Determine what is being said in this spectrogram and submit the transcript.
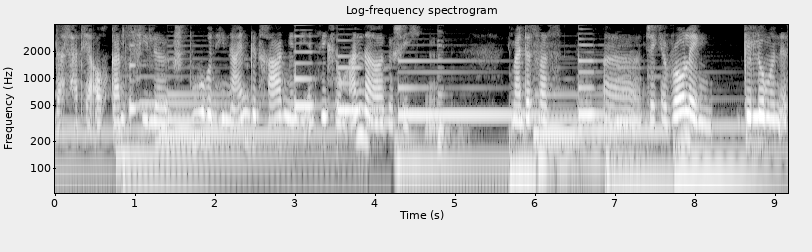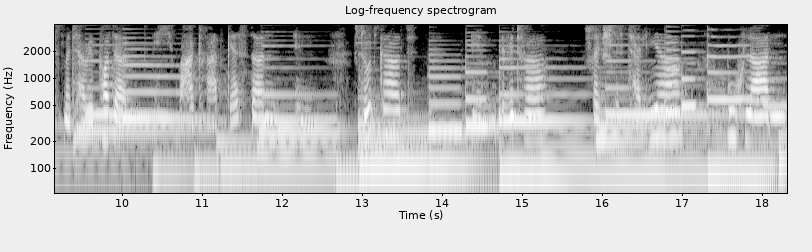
Das hat ja auch ganz viele Spuren hineingetragen in die Entwicklung anderer Geschichten. Ich meine, das, was äh, J.K. Rowling gelungen ist mit Harry Potter. Ich war gerade gestern in Stuttgart Witwer, Schrägstrich Thalia, Buchladen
